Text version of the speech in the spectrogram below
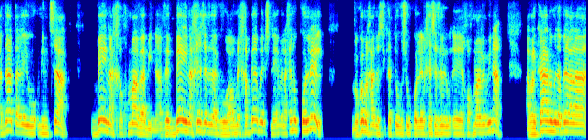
הדעת הרי הוא נמצא בין החוכמה והבינה ובין החסד והגבורה, הוא מחבר בין שניהם, ולכן הוא כולל. במקום אחד כתוב שהוא כולל חסד וחוכמה ובינה, אבל כאן הוא מדבר על, ה,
